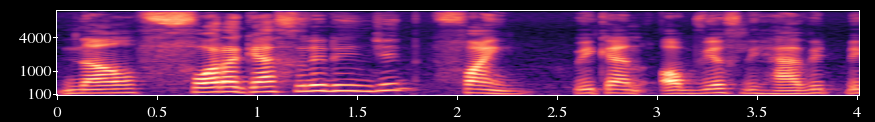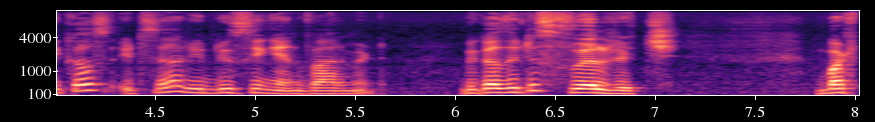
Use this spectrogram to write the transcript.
Now, for a gasoline engine fine we can obviously have it because it is a reducing environment because it is fuel rich. But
